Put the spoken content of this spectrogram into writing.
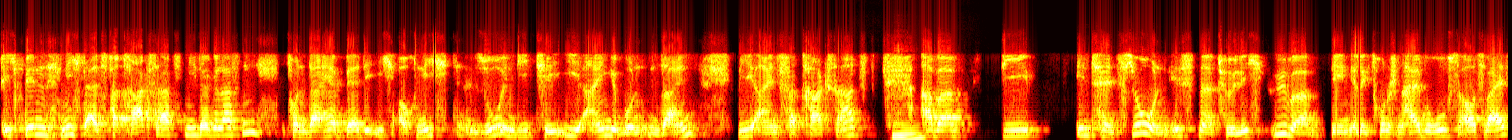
Ich bin nicht als Vertragsarzt niedergelassen. Von daher werde ich auch nicht so in die TI eingebunden sein wie ein Vertragsarzt. Mhm. Aber die Intention ist natürlich, über den elektronischen Heilberufsausweis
